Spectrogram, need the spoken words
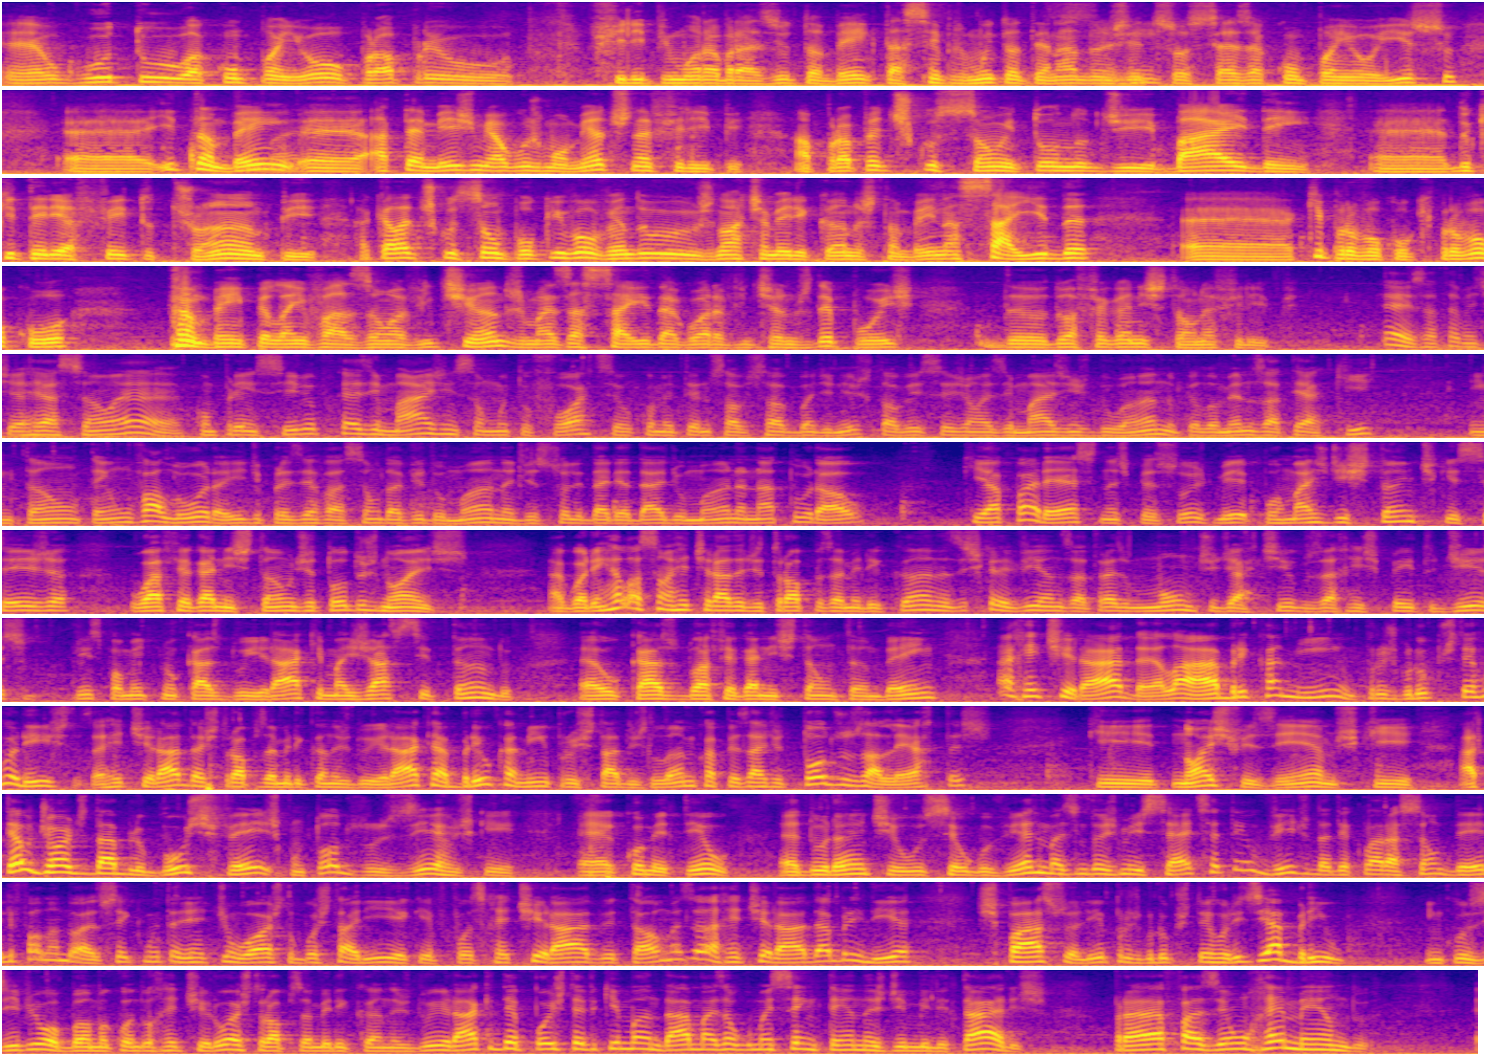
É, o Guto acompanhou, o próprio Felipe Moura Brasil também, que está sempre muito antenado Sim. nas redes sociais, acompanhou isso. É, e também, é, até mesmo em alguns momentos, né, Felipe, a própria discussão em torno de Biden, é, do que teria feito Trump, aquela discussão um pouco envolvendo os norte-americanos também na saída é, que provocou o que provocou, também pela invasão há 20 anos, mas a saída agora 20 anos depois do, do Afeganistão, né, Felipe? É, exatamente. A reação é compreensível porque as imagens são muito fortes. Eu comentei no Salve Salve Band News, que talvez sejam as imagens do ano, pelo menos até aqui. Então tem um valor aí de preservação da vida humana, de solidariedade humana natural que aparece nas pessoas, por mais distante que seja o Afeganistão de todos nós. Agora, em relação à retirada de tropas americanas, escrevi anos atrás um monte de artigos a respeito disso, principalmente no caso do Iraque, mas já citando é, o caso do Afeganistão também. A retirada, ela abre caminho para os grupos terroristas. A retirada das tropas americanas do Iraque abriu caminho para o Estado Islâmico, apesar de todos os alertas que nós fizemos, que até o George W. Bush fez, com todos os erros que é, cometeu é, durante o seu governo, mas em 2007 você tem o um vídeo da declaração dele falando: ah, eu sei que muita gente em Washington gostaria que fosse retirado e tal, mas a retirada abriria espaço ali para os grupos terroristas e abriu. Inclusive, o Obama, quando retirou as tropas americanas do Iraque, depois teve que mandar mais algumas centenas de militares para fazer um remendo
